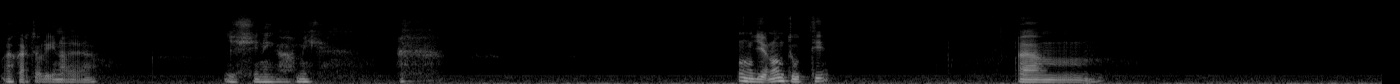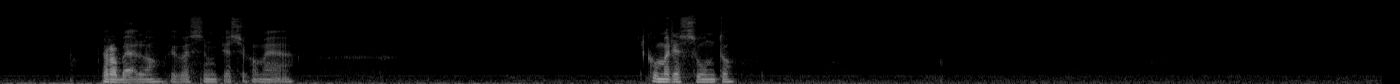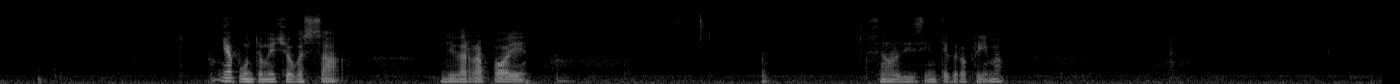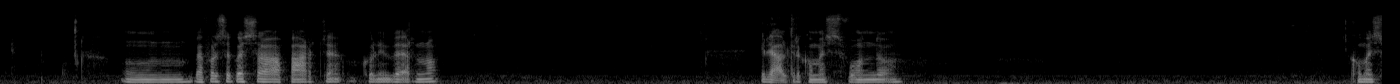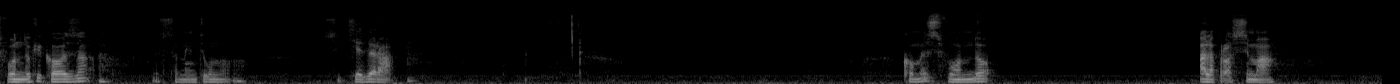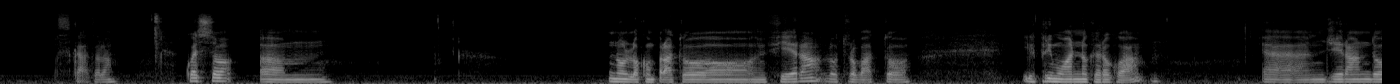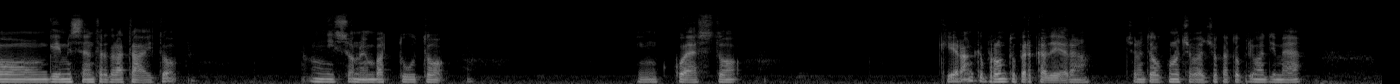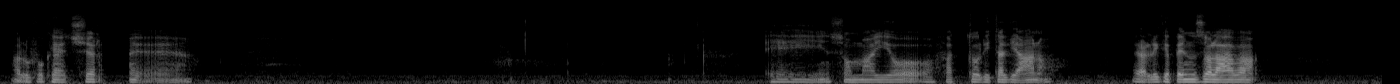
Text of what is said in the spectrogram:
La cartolina degli Shinigami. Io non tutti. Um, però bello, che questo mi piace come come riassunto. E appunto mi dicevo questa diverrà poi se non lo disintegro prima. Um, beh forse questa parte con l'inverno e le altre come sfondo. Come sfondo che cosa? Giustamente uno si chiederà come sfondo alla prossima scatola questo um, non l'ho comprato in fiera l'ho trovato il primo anno che ero qua, eh, girando un game center della Taito, mi sono imbattuto in questo che era anche pronto per cadere. C'era qualcuno ci aveva giocato prima di me all'UFO Catcher e... e insomma io ho fatto l'italiano. Era lì che penzolava.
